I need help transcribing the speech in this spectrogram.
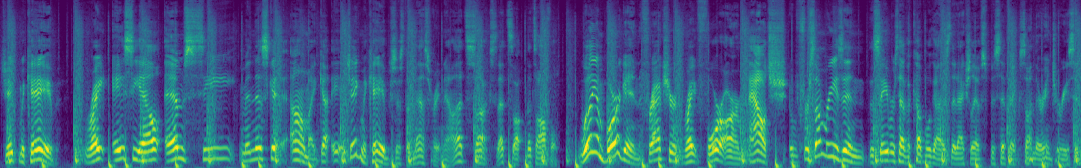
Jake McCabe, right ACL, MC meniscus. Oh my god, eh, Jake McCabe's just a mess right now. That sucks. That's that's awful. William Borgen fractured right forearm. Ouch. For some reason, the Sabres have a couple guys that actually have specifics on their injuries. And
